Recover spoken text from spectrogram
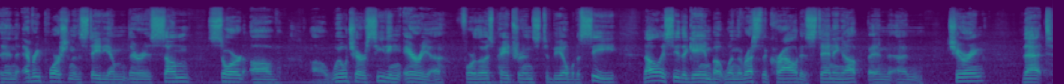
in every portion of the stadium. There is some sort of uh, wheelchair seating area for those patrons to be able to see not only see the game, but when the rest of the crowd is standing up and, and cheering, that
